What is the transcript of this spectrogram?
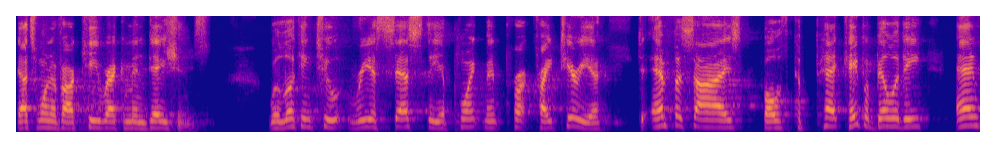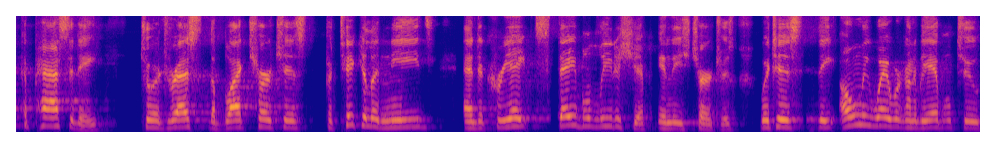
That's one of our key recommendations. We're looking to reassess the appointment criteria to emphasize both capability and capacity to address the Black church's particular needs and to create stable leadership in these churches, which is the only way we're going to be able to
